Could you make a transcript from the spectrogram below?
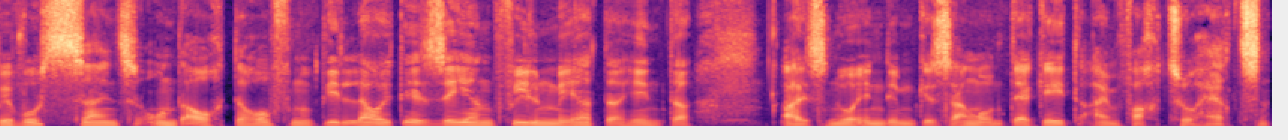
Bewusstseins und auch der Hoffnung. Die Leute sehen viel mehr dahinter als nur in dem Gesang und der geht einfach zu Herzen.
